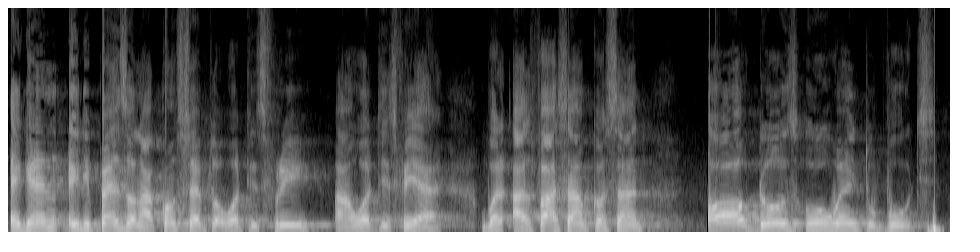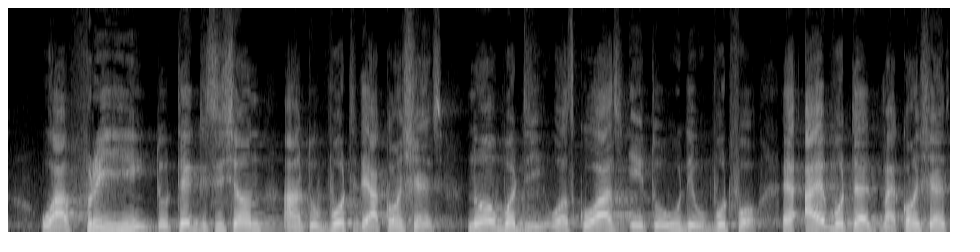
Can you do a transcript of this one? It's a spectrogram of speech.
Again, it depends on our concept of what is free and what is fair. But as far as I'm concerned, all those who went to vote were free to take decision and to vote their conscience. Nobody was coerced into who they would vote for. Eh, I voted my conscience.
